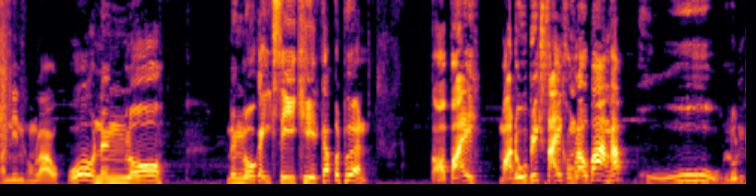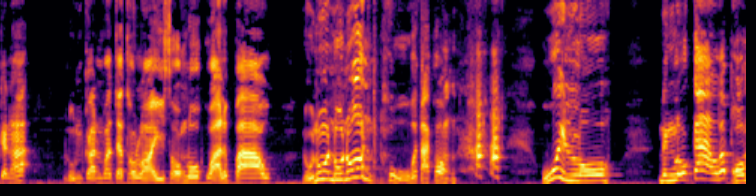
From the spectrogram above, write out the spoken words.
ปนินของเรา โอ้หนึ่งโลหนึ่งโลกับอีกสี่ขีดครับเพื่อนๆ ต่อไปมาดูบิ๊กไซส์ของเราบ้างครับโหลุ้นกันฮะ ลุ้นกันว่าจะเท่าไหร่สองโลกว่าหรือเปล่า ดูนู่นดูนู่นโอ้หตากล้องอุ้ยโลหนึ่งโลเก้าครับผม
